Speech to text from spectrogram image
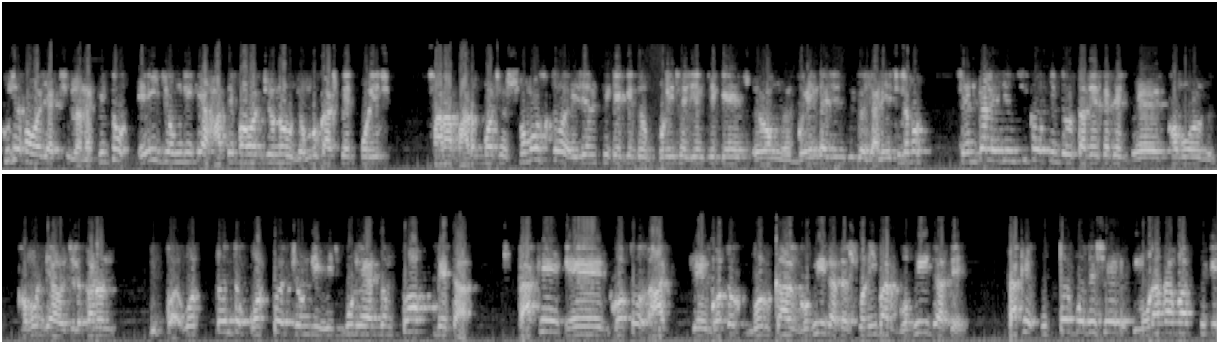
খুঁজে পাওয়া যাচ্ছিল না। কিন্তু এই জঙ্গিকে হাতে পাওয়ার জন্য জম্মু কাশ্মীর পুলিশ সারা ভারতবর্ষের সমস্ত এজেন্সিকে কিন্তু পুলিশ এজেন্সিকে এবং গোয়েন্দা এজেন্সিকে জানিয়েছিল এবং সেন্ট্রাল এজেন্সিকেও কিন্তু তাদের কাছে খবর খবর দেওয়া হয়েছিল। কারণ অত্যন্ত কট্টর জঙ্গি, হিজবুলের একদম টপ নেতা। তাকে গত আজ গত কাল গভীর রাতে, শনিবার গভীর রাতে তাকে উত্তরপ্রদেশের মোরাদাবাদ থেকে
